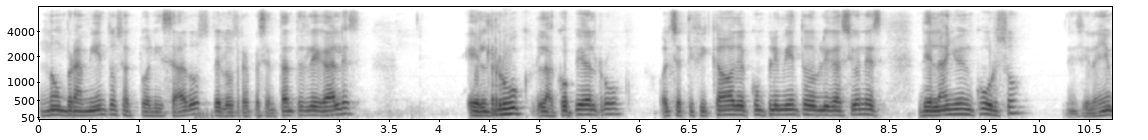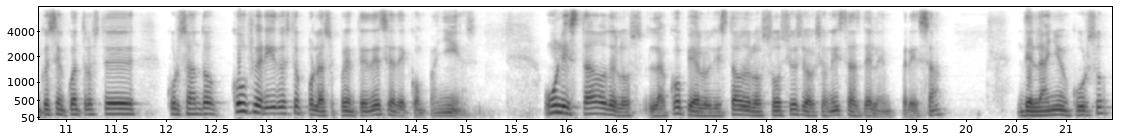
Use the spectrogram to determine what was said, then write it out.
nombramientos actualizados de los representantes legales, el RUC, la copia del RUC o el certificado de cumplimiento de obligaciones del año en curso, es decir, el año en que se encuentra usted cursando, conferido esto por la Superintendencia de Compañías. Un listado de los, la copia de los listados de los socios y accionistas de la empresa del año en curso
